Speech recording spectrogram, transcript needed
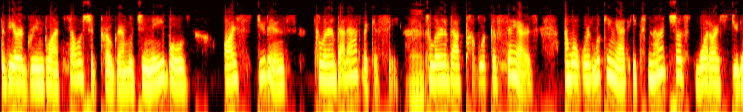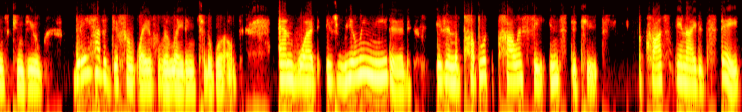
the Vera Greenblatt Fellowship Program, which enables our students to learn about advocacy, right. to learn about public affairs. And what we're looking at, it's not just what our students can do, they have a different way of relating to the world. And what is really needed is in the public policy institutes across the United States,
